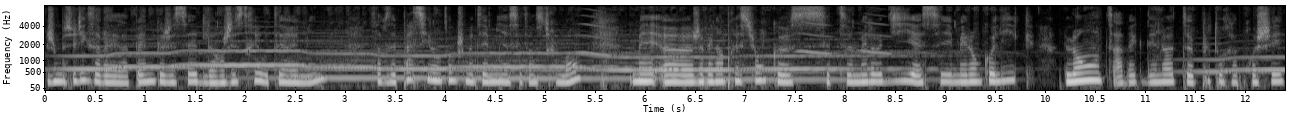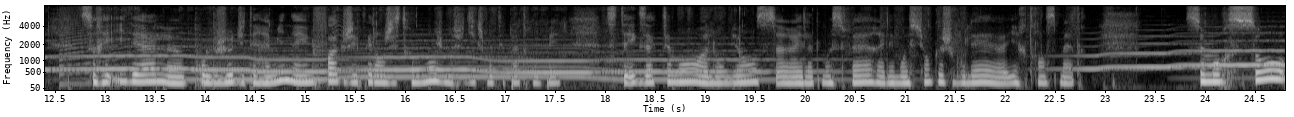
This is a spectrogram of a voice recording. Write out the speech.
je me suis dit que ça valait la peine que j'essaie de l'enregistrer au thérémine. Ça faisait pas si longtemps que je m'étais mis à cet instrument, mais j'avais l'impression que cette mélodie assez mélancolique lente avec des notes plutôt rapprochées serait idéale pour le jeu du thérémine. Et une fois que j'ai fait l'enregistrement, je me suis dit que je m'étais pas trompée. C'était exactement euh, l'ambiance euh, et l'atmosphère et l'émotion que je voulais euh, y retransmettre. Ce morceau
